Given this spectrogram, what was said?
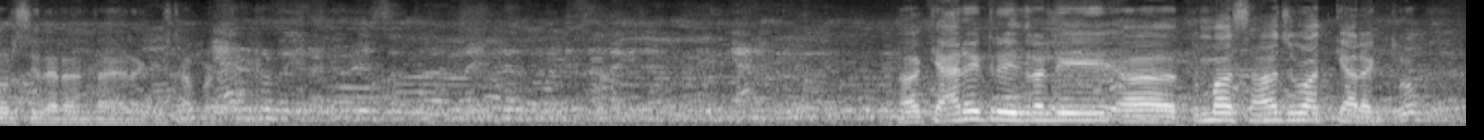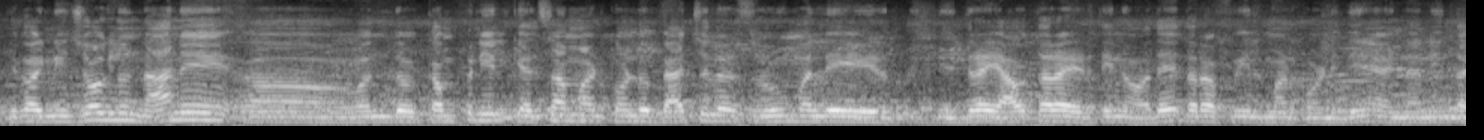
ತೋರಿಸಿದ್ದಾರೆ ಅಂತ ಹೇಳಕ್ಕೆ ಇಷ್ಟಪಡ್ತೀನಿ. ಕ್ಯಾರೆಕ್ಟ್ರ್ ಇದರಲ್ಲಿ ತುಂಬ ಸಹಜವಾದ ಕ್ಯಾರೆಕ್ಟ್ರು ಇವಾಗ ನಿಜವಾಗ್ಲೂ ನಾನೇ ಒಂದು ಕಂಪ್ನೀಲಿ ಕೆಲಸ ಮಾಡಿಕೊಂಡು ಬ್ಯಾಚುಲರ್ಸ್ ರೂಮಲ್ಲಿ ಇದ್ದರೆ ಯಾವ ಥರ ಇರ್ತೀನೋ ಅದೇ ಥರ ಫೀಲ್ ಮಾಡ್ಕೊಂಡಿದ್ದೀನಿ. ಆ್ಯಂಡ್ ನನ್ನಿಂದ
